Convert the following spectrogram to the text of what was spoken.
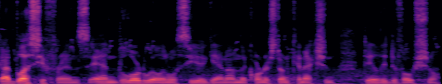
God bless you, friends, and the Lord willing, we'll see you again on the Cornerstone Connection Daily Devotional.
